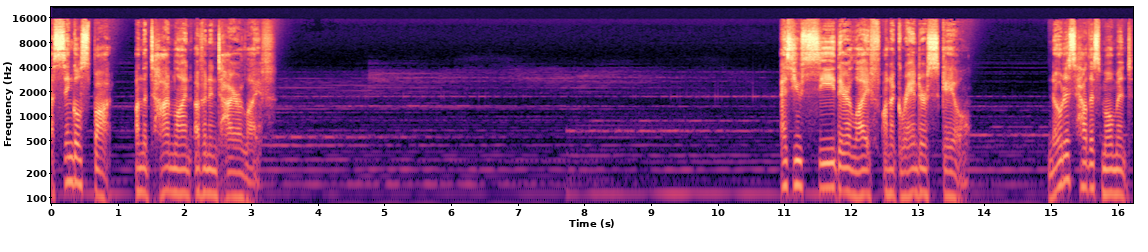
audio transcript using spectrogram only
a single spot on the timeline of an entire life. As you see their life on a grander scale, notice how this moment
